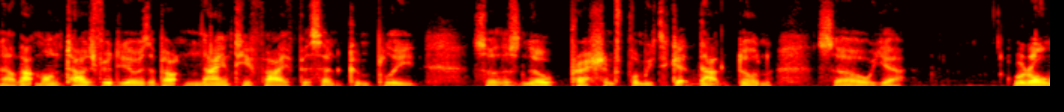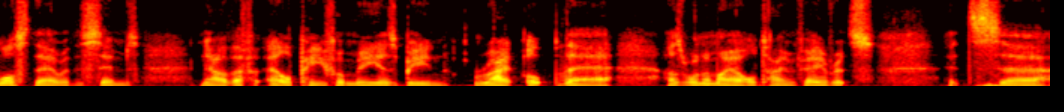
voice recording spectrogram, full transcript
Now, that montage video is about 95% complete, so there's no pressure for me to get that done. So, yeah, we're almost there with The Sims. Now the LP for me has been right up there as one of my all-time favourites. It's uh,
